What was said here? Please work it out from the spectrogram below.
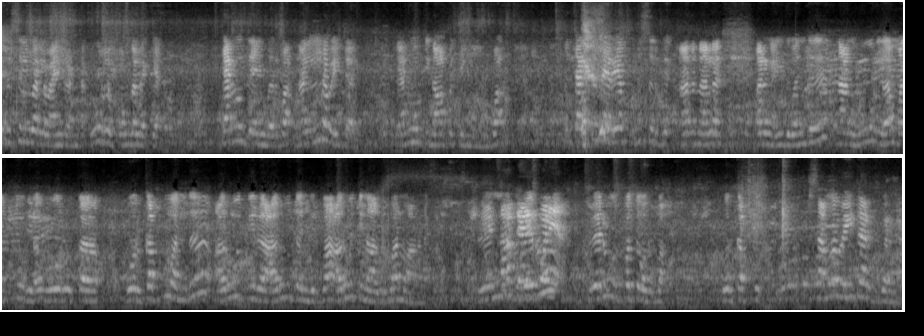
இது சில்வரில் வாங்கிட்டு வந்துட்டேன். ஊரில் பொங்கல் வைக்க. இரநூத்தி ஐம்பது ரூபா நல்ல வெயிட்டாக இருக்குது இரநூத்தி நாற்பத்தி மூணு ரூபா தட்டு நிறைய புதுசு இருக்கு அதனால பாருங்க இது வந்து நான் ஊர்ல மத்தியூர்ல ஒரு க ஒரு கப்பு வந்து அறுபத்தி இரு- அறுபத்தஞ்சு ரூபாய் அறுபத்தி நாலு ரூபான்னு வாங்கினேன். ரெண்டு வெறும் வெறும் முப்பத்தோரு ரூபாய் ஒரு கப்பு செம்ம வெயிட்டா இருக்கு பாருங்க.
